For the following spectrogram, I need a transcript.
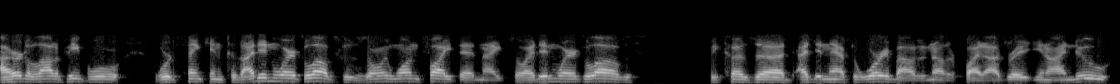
I heard a lot of people were thinking because I didn't wear gloves because there was only one fight that night, so I didn't wear gloves because uh I didn't have to worry about another fight. I was ready. You know, I knew.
